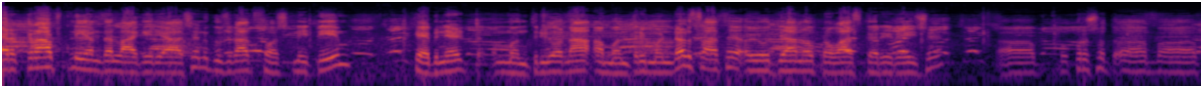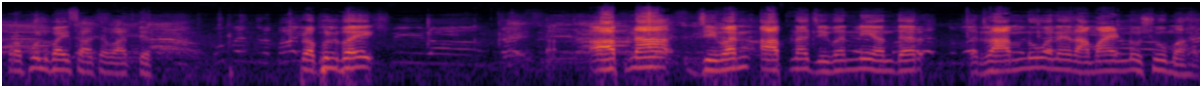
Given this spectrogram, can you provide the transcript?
એરક્રાફ્ટની અંદર લાગી રહ્યા છે અને ગુજરાત ફર્સ્ટની ટીમ કેબિનેટ મંત્રીઓના આ મંત્રીમંડળ સાથે અયોધ્યાનો પ્રવાસ કરી રહી છે. પ્રફુલ્લભાઈ સાથે વાત કરી. પ્રફુલભાઈ, આપના જીવન, આપના જીવનની અંદર રામનું અને રામાયણનું શું મહત્વ?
